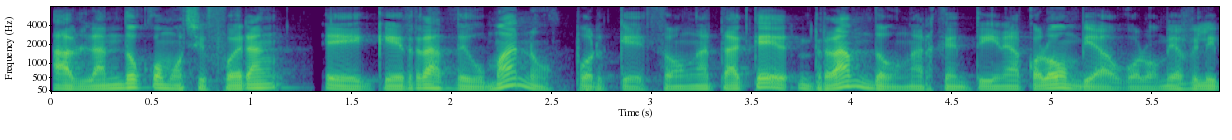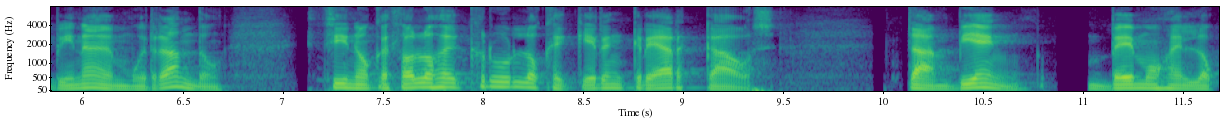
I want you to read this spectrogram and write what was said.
hablando como si fueran eh, guerras de humanos, porque son ataques random. Argentina-Colombia o Colombia-Filipinas es muy random sino que son los Skrulls los que quieren crear caos. También vemos en los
